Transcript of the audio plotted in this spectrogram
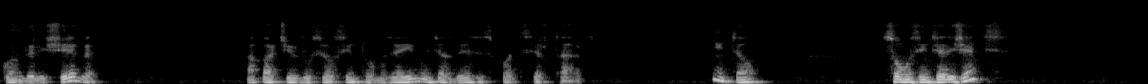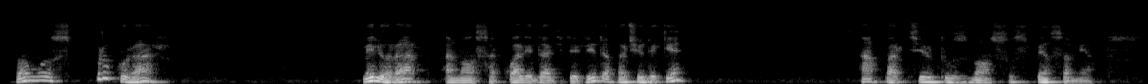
quando ele chega a partir dos seus sintomas. E aí, muitas vezes, pode ser tarde. Então, somos inteligentes? Vamos procurar melhorar a nossa qualidade de vida a partir de quê? A partir dos nossos pensamentos.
